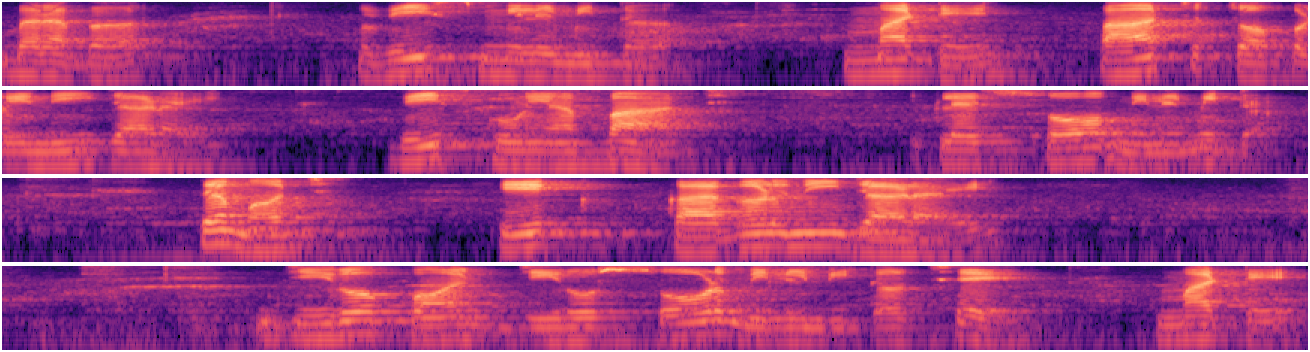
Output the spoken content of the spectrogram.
બરાબર વીસ મિલીમીટર માટે પાંચ ચોપડીની જાડાઈ. વીસ ગુણ્યા પાંચ એટલે સો મિલીમીટર. તેમજ એક કાગળની જાડાઈ જીરો પોઈન્ટ જીરો સોળ મિલીમીટર છે. માટે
